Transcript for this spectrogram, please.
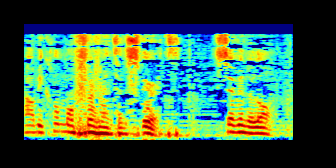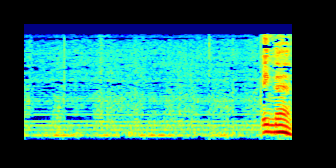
I'll become more fervent in spirit, serving the Lord. Amen.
